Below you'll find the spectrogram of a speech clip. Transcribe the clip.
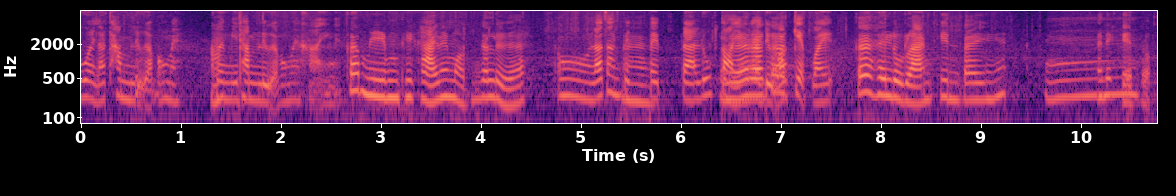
ด้วยแล้วทำเหลือบ้างไหม เคยมีทำเหลือบ้างไหมขายยังไงก็มีบางทีขายไม่หมดมันก็เหลือโอ้แล้วอาจารย์ไปอืมไปแปรรูปต่อเหลืยัองไงแล้วหรือก็ว่าเก็บไว้ ก็ให้ลูกหลานกินไปอย่างเงี้ยอืไม่ได้เก็บหรอก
